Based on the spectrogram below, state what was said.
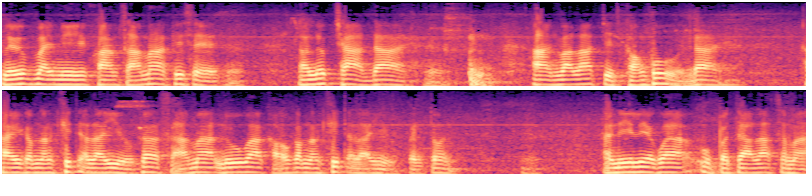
หรือไปมีความสามารถพิเศษระลึกชาติได้ อ่านวาลจิตของผู้อื่นได้ ใครกำลังคิดอะไรอยู่ ก็สามารถรู้ว่าเขากำลังคิดอะไรอยู่เป็นต้น อันนี้เรียกว่าอุปจารสมา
